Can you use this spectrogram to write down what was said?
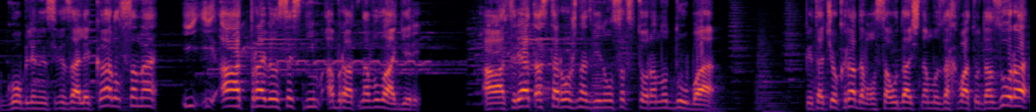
Гоблины связали Карлсона, и ИА отправился с ним обратно в лагерь. А отряд осторожно двинулся в сторону дуба. Пятачок радовался удачному захвату дозора,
